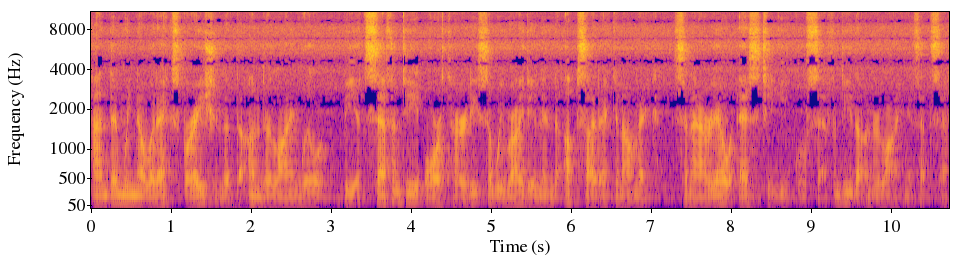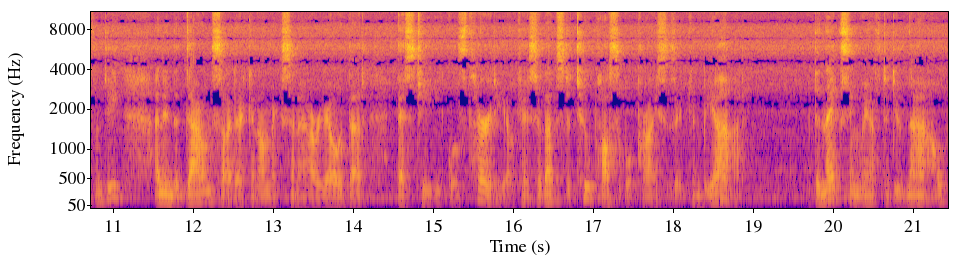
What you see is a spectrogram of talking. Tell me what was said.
And then we know at expiration that the underlying will be at 70 or 30, so we write in in the upside economic scenario, ST equals 70, the underlying is at 70. And in the downside economic scenario, that ST equals 30. Okay, so that's the two possible prices it can be at. The next thing we have to do now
